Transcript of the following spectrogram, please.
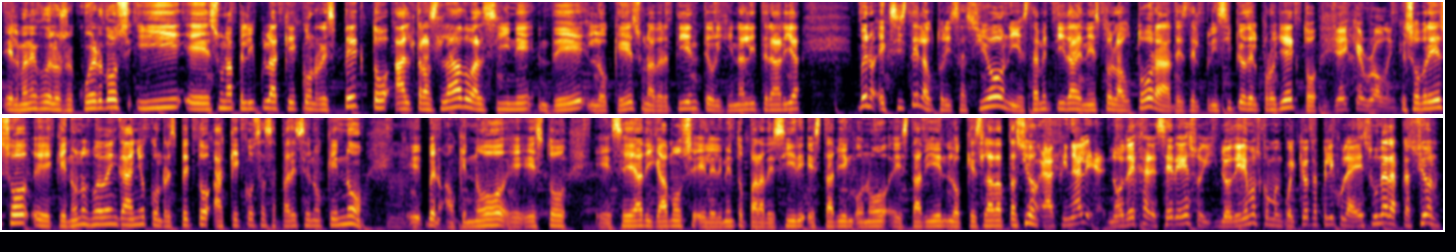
el manejo de los recuerdos y es una película que con respecto al traslado al cine de lo que es una vertiente original literaria, bueno, existe la autorización y está metida en esto la autora desde el principio del proyecto. J.K. Rowling. Que sobre eso, eh, que no nos mueva engaño con respecto a qué cosas aparecen o qué no. Eh, bueno, aunque no eh, esto sea, digamos, el elemento para decir está bien o no está bien lo que es la adaptación. al final no deja de ser eso y lo diremos como en cualquier otra película, es una adaptación.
